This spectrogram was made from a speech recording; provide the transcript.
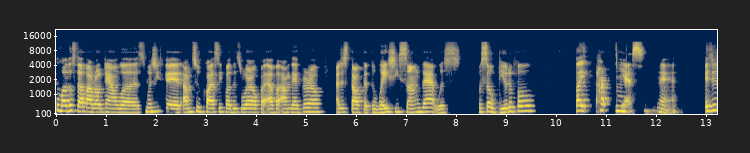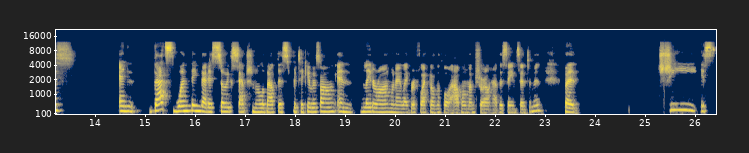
Some other stuff I wrote down was when mm-hmm. she said, I'm too classy for this world, forever I'm that girl. I just thought that the way she sung that was was so beautiful. Like her mm, Yes. Man. It's just and that's one thing that is so exceptional about this particular song and later on when i like reflect on the whole album i'm sure i'll have the same sentiment but she is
